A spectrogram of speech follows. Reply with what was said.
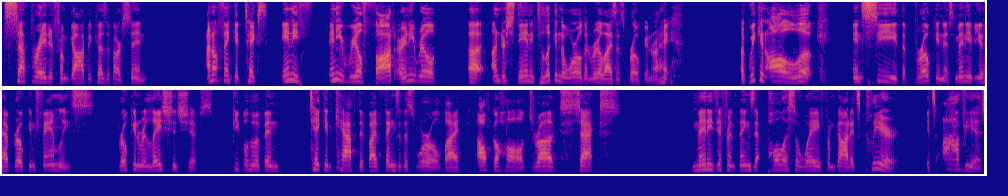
separated from God because of our sin. I don't think it takes any, any real thought or any real uh, understanding to look in the world and realize it's broken, right? Like we can all look and see the brokenness. Many of you have broken families, broken relationships, people who have been taken captive by the things of this world, by alcohol, drugs, sex, many different things that pull us away from God. It's clear, it's obvious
